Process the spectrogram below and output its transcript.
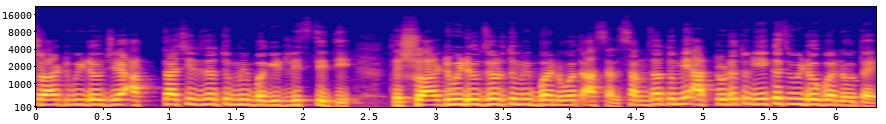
शॉर्ट व्हिडिओ जे आत्ताची जर तुम्ही बघितली स्थिती तर शॉर्ट व्हिडिओ जर तुम्ही बनवत असाल समजा तुम्ही आठवड्यातून एकच व्हिडिओ बनवताय.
